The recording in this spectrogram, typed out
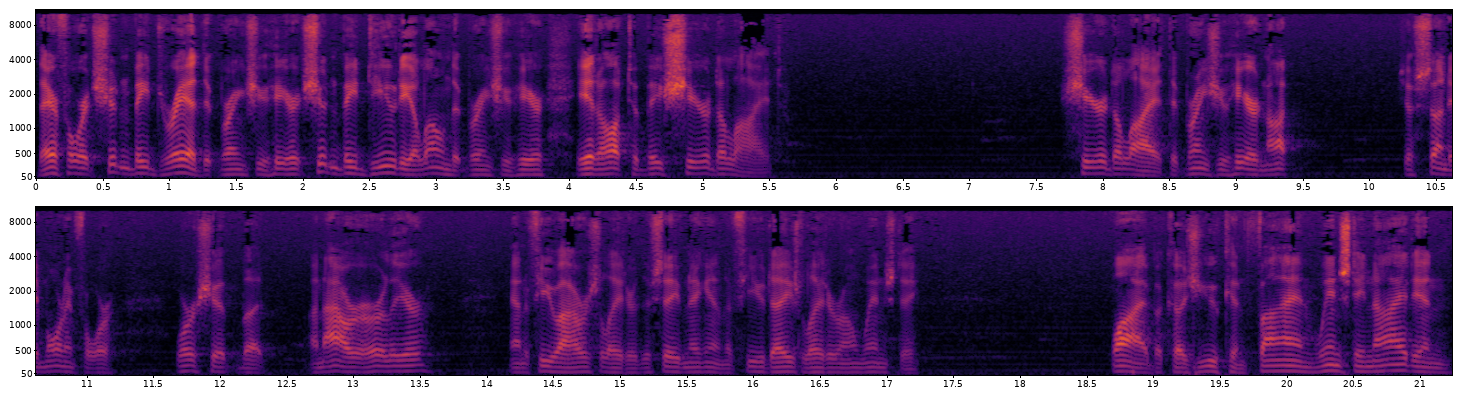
Therefore, it shouldn't be dread that brings you here. It shouldn't be duty alone that brings you here. It ought to be sheer delight. Sheer delight that brings you here, not just Sunday morning for worship, but an hour earlier and a few hours later this evening and a few days later on Wednesday. Why? Because you can find Wednesday night in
